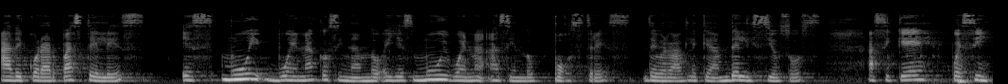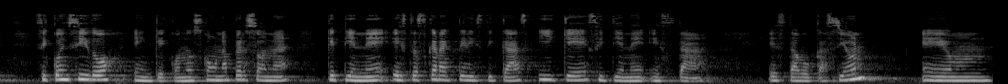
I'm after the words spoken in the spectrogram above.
a decorar pasteles. Es muy buena cocinando, ella es muy buena haciendo postres. De verdad, le quedan deliciosos. Así que, pues sí, sí coincido en que conozco a una persona que tiene estas características y que sí tiene esta, esta vocación. Em,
